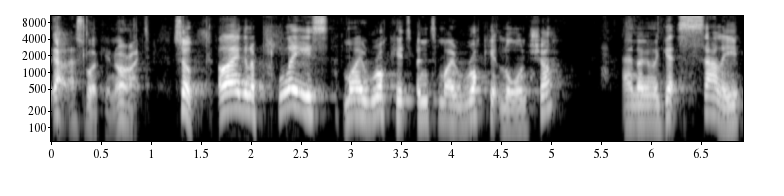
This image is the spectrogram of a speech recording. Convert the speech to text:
Yeah, that's working. All right. So I'm going to place my rocket into my rocket launcher. and I'm going to get Sally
